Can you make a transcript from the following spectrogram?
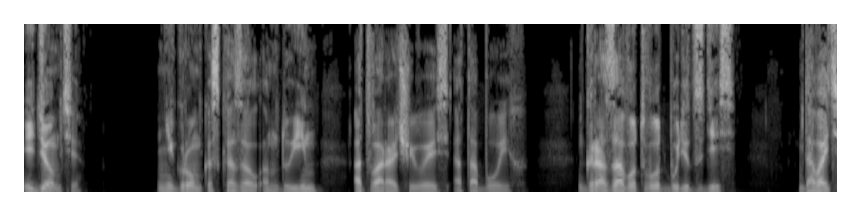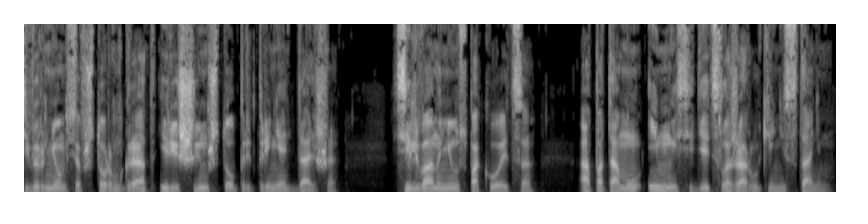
«Идемте», — негромко сказал Андуин, отворачиваясь от обоих. «Гроза вот-вот будет здесь. Давайте вернемся в Штормград и решим, что предпринять дальше. Сильвана не успокоится, а потому и мы сидеть сложа руки не станем».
